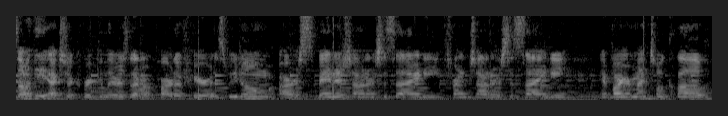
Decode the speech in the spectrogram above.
Some of the extracurriculars that I'm a part of here at Sweet Home are Spanish Honor Society, French Honor Society, Environmental Club.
